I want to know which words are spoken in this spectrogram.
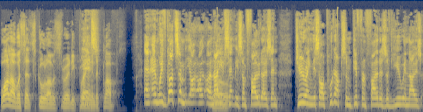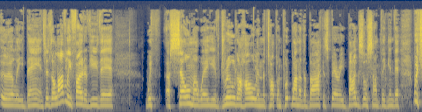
while I was at school, I was already playing Yes. in the clubs. And and we've got some. I- I, know you So- sent me some photos, and during this, I'll put up some different photos of you in those early bands. There's a lovely photo of you there with a Selmer where you've drilled a hole in the top and put one of the Barcus-Berry bugs or something in there, which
